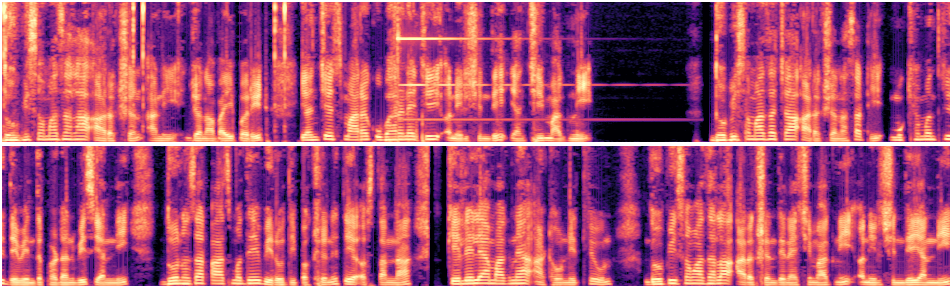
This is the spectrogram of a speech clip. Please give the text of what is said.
धोबी समाजाला आरक्षण आणि जनाबाई परीट यांचे स्मारक उभारण्याची अनिल शिंदे यांची मागणी. धोबी समाजाच्या आरक्षणासाठी मुख्यमंत्री देवेंद्र फडणवीस यांनी दोन हजार पाच मध्ये विरोधी पक्षनेते असताना केलेल्या मागण्या आठवणीत ठेवून धोबी समाजाला आरक्षण देण्याची मागणी अनिल शिंदे यांनी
